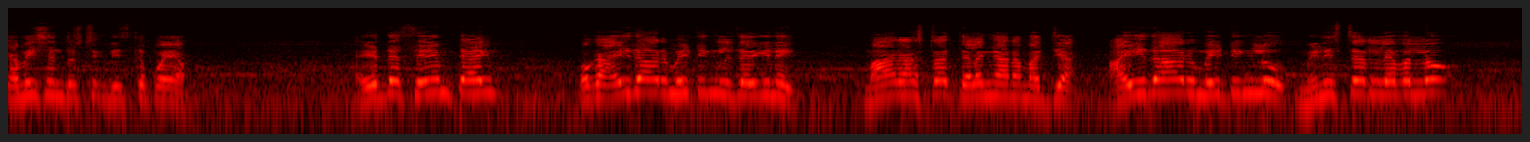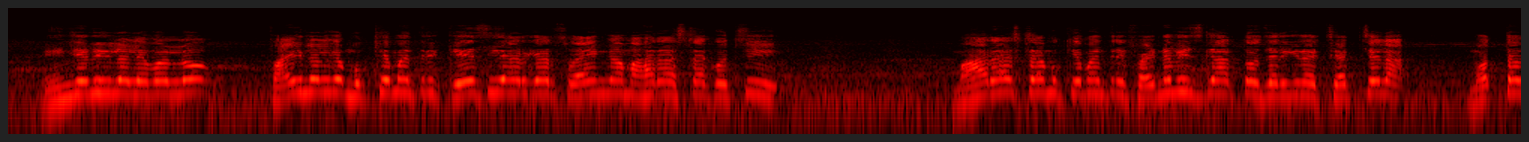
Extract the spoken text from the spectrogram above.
కమిషన్ దృష్టికి తీసుకుపోయాం. ఎట్ ద సేమ్ టైం ఒక ఐదారు మీటింగ్లు జరిగినాయి మహారాష్ట్ర తెలంగాణ మధ్య. ఐదారు మీటింగ్లు మినిస్టర్ లెవెల్లో ఇంజనీర్ల లెవెల్లో ఫైనల్గా ముఖ్యమంత్రి కేసీఆర్ గారు స్వయంగా మహారాష్ట్రకు వచ్చి మహారాష్ట్ర ముఖ్యమంత్రి ఫడ్నవీస్ గారితో జరిగిన చర్చల మొత్తం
